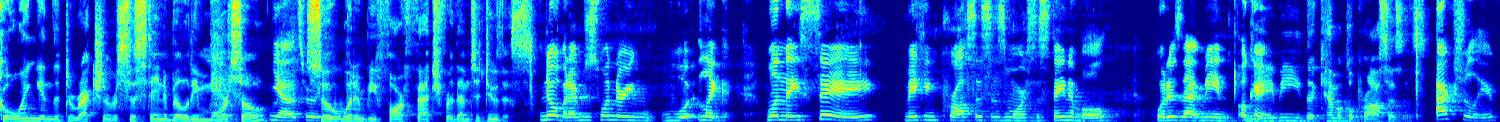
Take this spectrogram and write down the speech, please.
going in the direction of sustainability more so. Yeah, that's really so cool. it wouldn't be far fetched for them to do this. No, but I'm just wondering, what, like, when they say making processes more sustainable, what does that mean? Okay, Maybe the chemical processes. actually,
